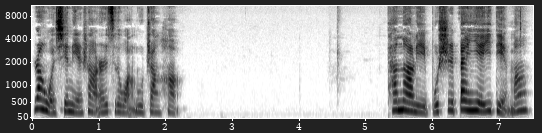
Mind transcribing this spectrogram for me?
让我先连上儿子的网络账号。他那里不是半夜一点吗？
